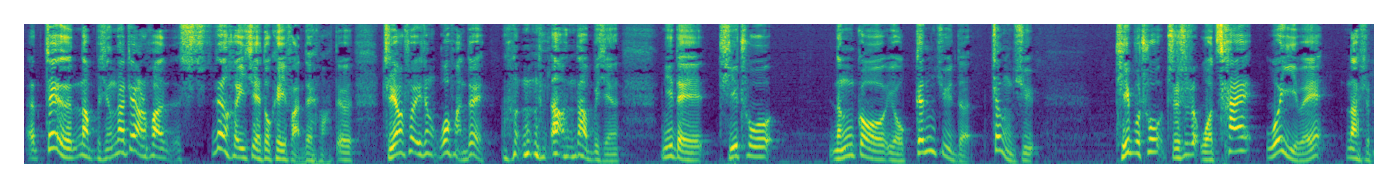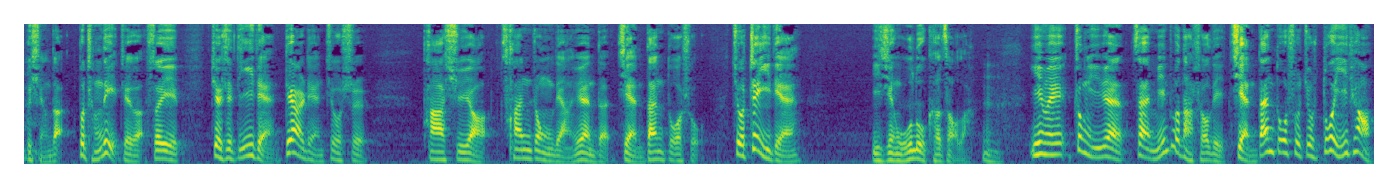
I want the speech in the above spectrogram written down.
呃，这个那不行。那这样的话，任何一届都可以反对嘛，对不对？只要说一声我反对，那那不行。你得提出能够有根据的证据。提不出，只是我猜，我以为那是不行的，不成立这个，所以这是第一点。第二点就是，他需要参众两院的简单多数，就这一点已经无路可走了。嗯，因为众议院在民主党手里，简单多数就是多一票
